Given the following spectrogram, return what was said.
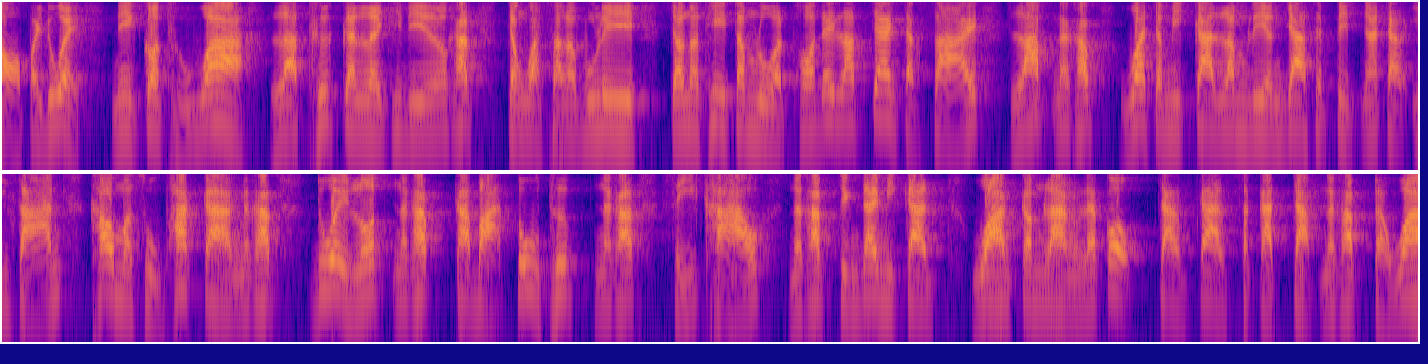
ต่อไปด้วย นี่ก็ถือว่าระทึกกันเลยทีเดียวนะครับ จังหวัดสระบุรี เจ้าหน้าที่ตำรวจพอได้รับแจ้งจากสายรับนะครับ ว่าจะมีการลำเลียงยาเสพติดนะจากอีสานเข้ามาสู่ภาคกลางนะครับ ด้วยรถนะครับกระบะตู้ทึบนะครับ สีขาวนะครับ จึงได้มีการวางกำลังแล้วก็จากการสกัดจับนะครับ แต่ว่า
